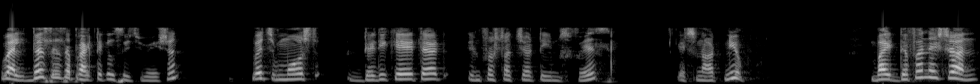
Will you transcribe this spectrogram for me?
Well, this is a practical situation which most dedicated infrastructure teams face. It's not new. By definition,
